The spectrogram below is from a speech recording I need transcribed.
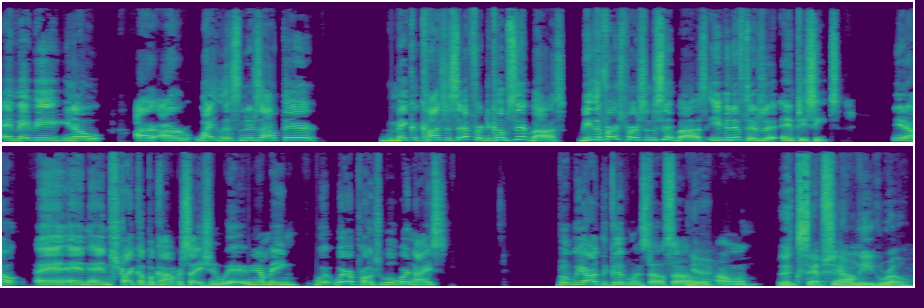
and maybe you know our our white listeners out there make a conscious effort to come sit by us. Be the first person to sit by us, even if there's uh, empty seats you know, and and, and strike up a conversation. We, I mean, we're, we're approachable, we're nice, but we are the good ones though. So, Yeah. um, The exceptional Negro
